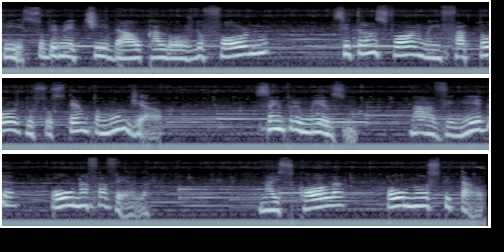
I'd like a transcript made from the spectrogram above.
que, submetida ao calor do forno, se transforma em fator do sustento mundial. Sempre o mesmo, na avenida ou na favela, na escola ou no hospital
